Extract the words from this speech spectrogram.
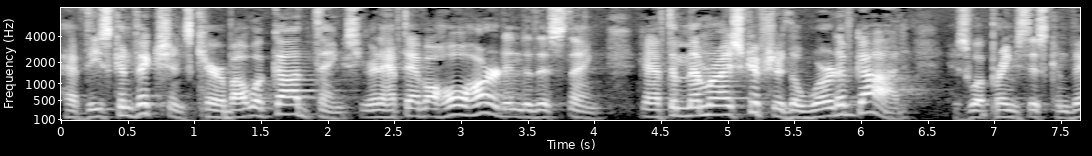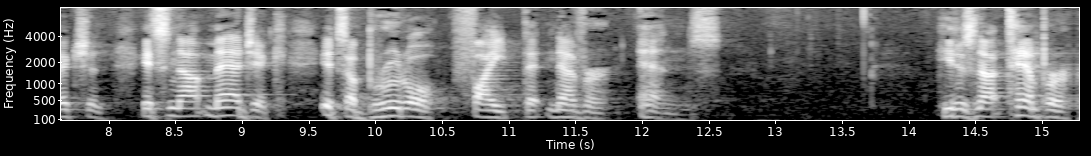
have these convictions, care about what God thinks. You're going to have to have a whole heart into this thing. You're going to have to memorize Scripture. The Word of God is what brings this conviction. It's not magic, it's a brutal fight that never ends. He does not tamper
